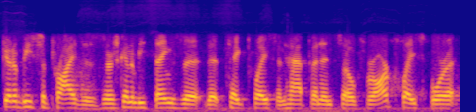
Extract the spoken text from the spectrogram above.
going to be surprises. There's going to be things that that take place and happen, and so for our place for it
